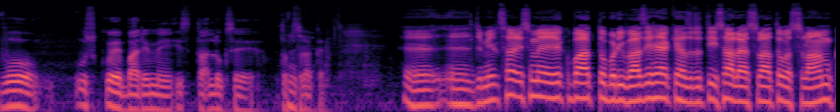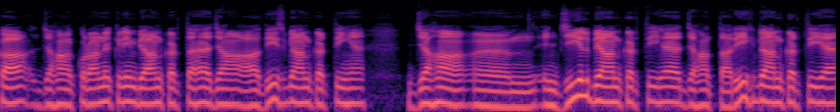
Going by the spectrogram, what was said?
وہ اس کے بارے میں اس تعلق سے تبصرہ جی۔ کریں جمیل صاحب، اس میں ایک بات تو بڑی واضح ہے کہ حضرت عیسیٰ علیہ السلاۃ والسلام کا جہاں قرآن کریم بیان کرتا ہے، جہاں احادیث بیان کرتی ہیں، جہاں انجیل بیان کرتی ہے، جہاں تاریخ بیان کرتی ہے،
